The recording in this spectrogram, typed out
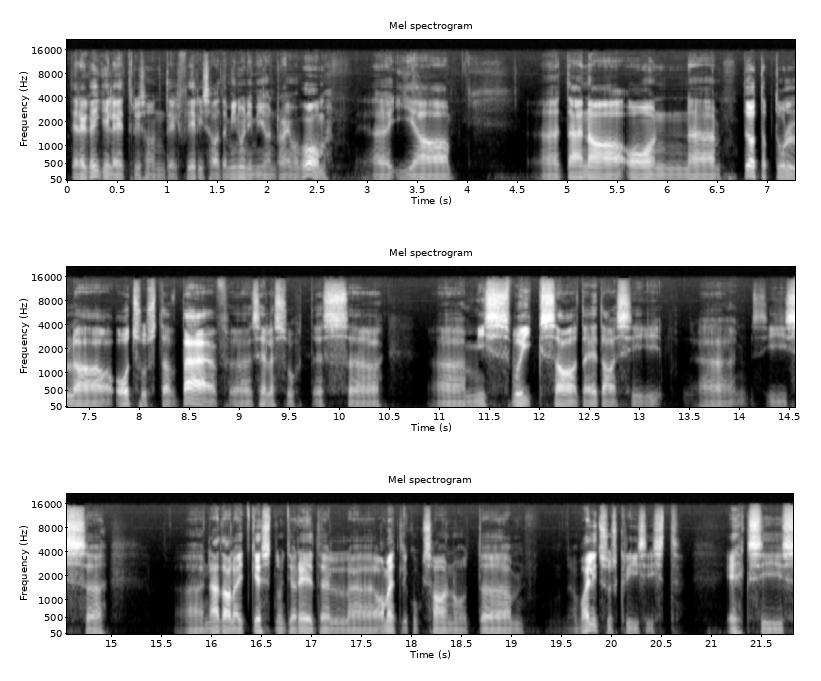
tere kõigile, eetris on Delfi erisaade, minu nimi on Raimo Voom ja täna on, tõotab tulla otsustav päev selles suhtes, mis võiks saada edasi siis nädalaid kestnud ja reedel ametlikuks saanud valitsuskriisist, ehk siis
